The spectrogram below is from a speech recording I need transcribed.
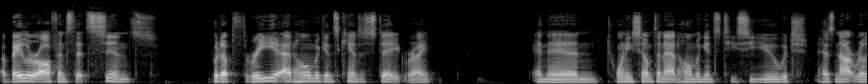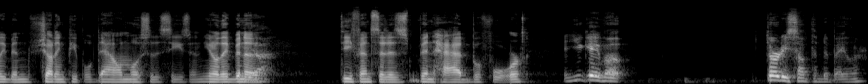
A Baylor offense that since put up three at home against Kansas State, right? And then 20 something at home against TCU, which has not really been shutting people down most of the season. You know, they've been a defense that has been had before. And you gave up 30 something to Baylor.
